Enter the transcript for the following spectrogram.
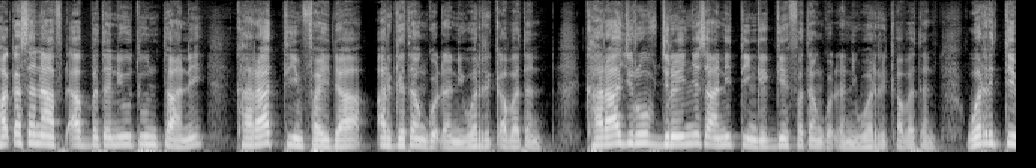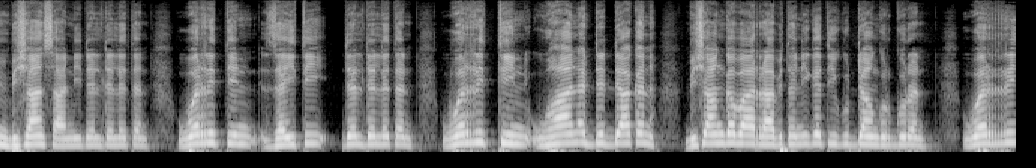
haqa sanaaf dhaabbatanii utuu hin taane karaa ittiin faayidaa argatan godhanii warri qabatan karaa jiruuf jireenya isaanii ittiin geggeeffatan godhanii warri qabatan warri ittiin bishaan isaanii daldalatan warri ittiin zayitii daldalatan warri ittiin waan adda addaa kana bishaan gabaa irraa bitanii gatii guddaan gurguran warri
